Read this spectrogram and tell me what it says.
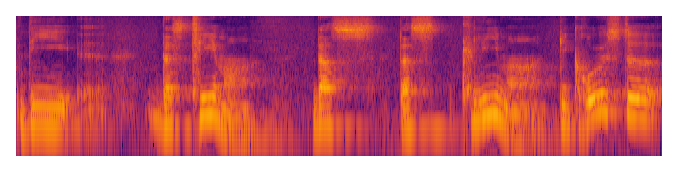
die, äh, das Thema, dass das Klima die größte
